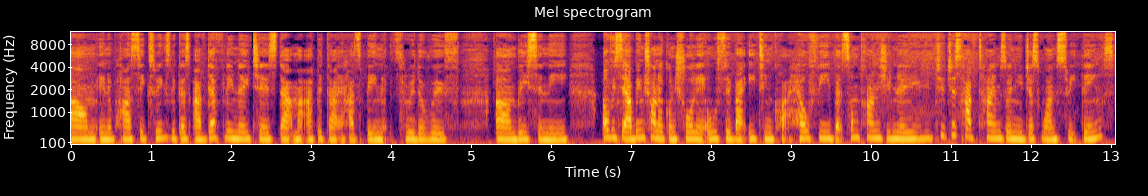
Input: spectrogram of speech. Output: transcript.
um in the past six weeks because i've definitely noticed that my appetite has been through the roof um recently. Obviously i've been trying to control it also by eating quite healthy but sometimes you know you just have times when you just want sweet things.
